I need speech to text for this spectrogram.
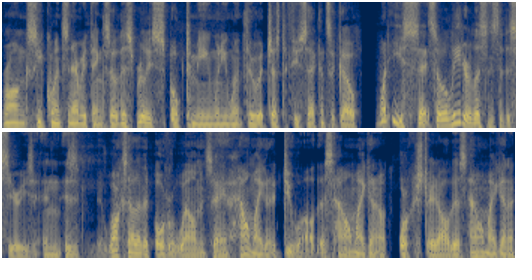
wrong sequence and everything. So this really spoke to me when you went through it just a few seconds ago. What do you say? So a leader listens to this series and is walks out of it overwhelmed and saying, "How am I going to do all this? How am I going to orchestrate all this? How am I going to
